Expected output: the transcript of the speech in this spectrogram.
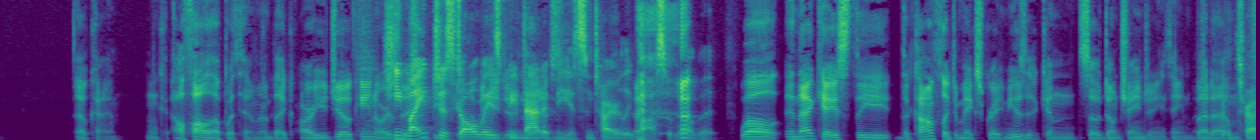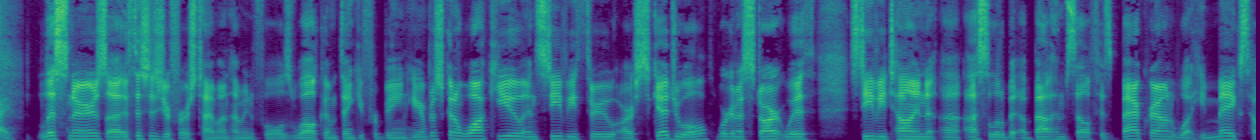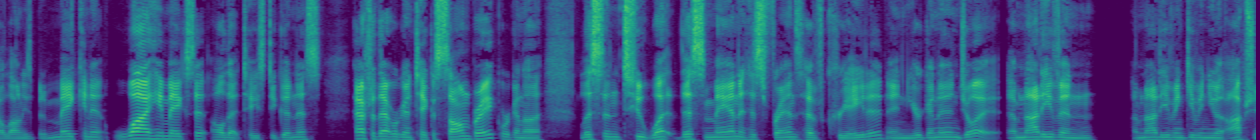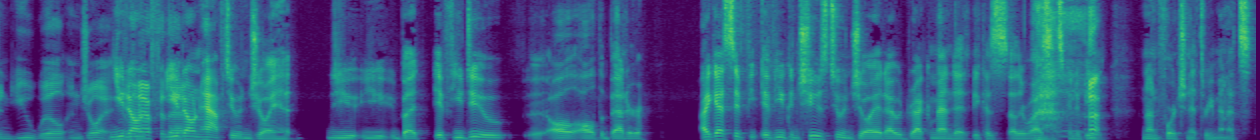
Okay. Okay. I'll follow up with him. I'm like, are you joking? Or is He might just here that we always be mad at me. It's entirely possible, but Well, in that case, the the conflict makes great music, and so don't change anything. But we'll um, try. listeners, uh, if this is your first time on Humming Fools, welcome. Thank you for being here. I'm just going to walk you and Stevie through our schedule. We're going to start with Stevie telling uh, us a little bit about himself, his background, what he makes, how long he's been making it, why he makes it, all that tasty goodness. After that, we're going to take a song break. We're going to listen to what this man and his friends have created, and you're going to enjoy it. I'm not even. I'm not even giving you an option. You will enjoy it. You And don't After you don't have to enjoy it. You you but if you do, uh, all all the better. I guess if if you can choose to enjoy it, I would recommend it because otherwise it's going to be an unfortunate 3 minutes.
